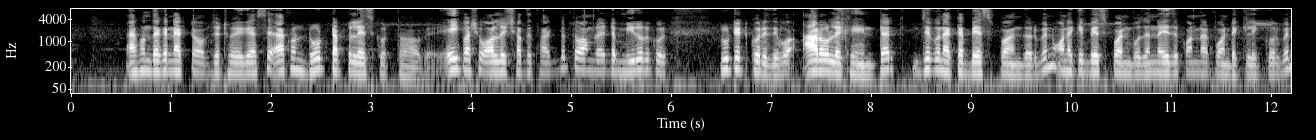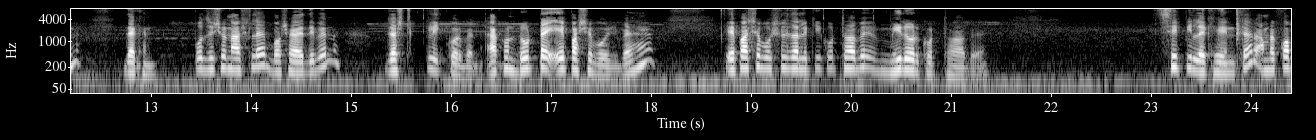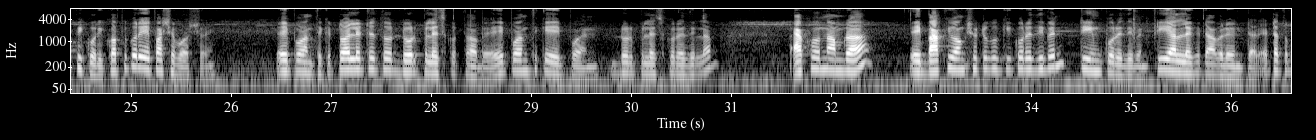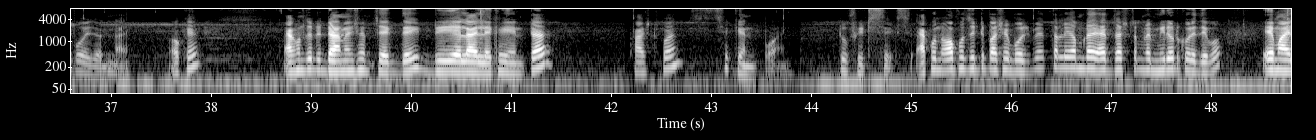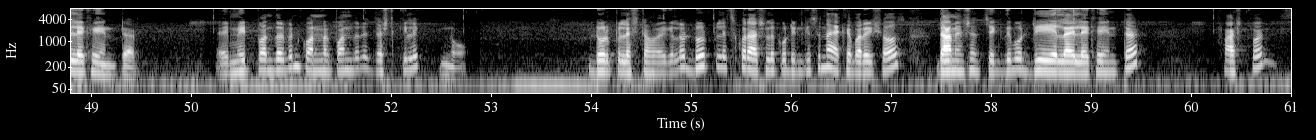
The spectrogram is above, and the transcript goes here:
এখন দেখেন একটা অবজেক্ট হয়ে গেছে, এখন ডোরটা প্লেস করতে হবে। এই পাশে অলের সাথে থাকবে, তো আমরা এটা মিরর করে রুটেট করে দিব। আরও লেখে এন্টার যে কোনো একটা বেস পয়েন্ট ধরবেন। অনেকে বেস পয়েন্ট বোঝেন না, এই যে কর্নার পয়েন্টে ক্লিক করবেন। দেখেন পজিশন আসলে বসায় দিবেন জাস্ট ক্লিক করবেন। এখন ডোরটা এ পাশে বসবে হ্যাঁ? এ পাশে বসলে তাহলে কি করতে হবে? মিরর করতে হবে। সিপি লেখে এন্টার আমরা কপি করি। কপি করে এই পাশে বসাই। এই পয়েন্ট থেকে। টয়লেটে তো ডোর প্লেস করতে হবে। এই পয়েন্ট থেকে এই পয়েন্ট ডোর প্লেস করে দিলাম। এখন আমরা এই বাকি অংশটুকু কি করে দিবেন? টিম করে দিবেন। টি আর লেখে ডাবল এন্টার এটা তো প্রয়োজন নাই। ওকে এখন যদি ডাইমেনশন চেক দেই ডিএলআই লেখে enter first point second point two feet six এখন অপোজিট পাশে বসবে। তাহলে আমরা জাস্ট আমরা মিরর করে দেব। এমআই লেখে এন্টার এই মিড পয়েন্ট ধরবেন কর্নার পয়েন্ট ধরে জাস্ট ক্লিক নো ডোর প্লেসটা হয়ে গেল। ডোর প্লেস করে আসলে কঠিন কিছু না, একেবারেই সহজ। ডাইমেনশন চেক দিব ডিএলআই লেখে ইন্টার ফার্স্ট পয়েন্ট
